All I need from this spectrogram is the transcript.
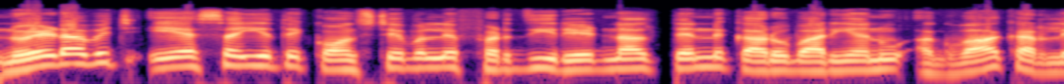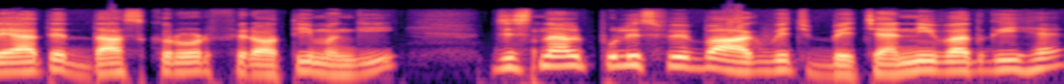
ਨੋਇਡਾ ਵਿੱਚ ਏਐਸਆਈ ਅਤੇ ਕਾਂਸਟੇਬਲ ਨੇ ਫਰਜ਼ੀ ਰੇਡ ਨਾਲ ਤਿੰਨ ਕਾਰੋਬਾਰੀਆਂ ਨੂੰ ਅਗਵਾ ਕਰ ਲਿਆ ਤੇ 10 ਕਰੋੜ ਫਿਰੌਤੀ ਮੰਗੀ, ਜਿਸ ਨਾਲ ਪੁਲਿਸ ਵਿਭਾਗ ਵਿੱਚ ਬੇਚੈਨੀ ਵੱਧ ਗਈ ਹੈ।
